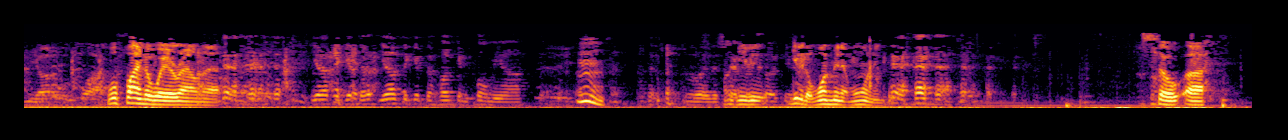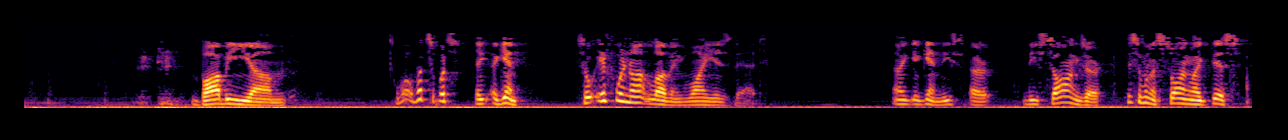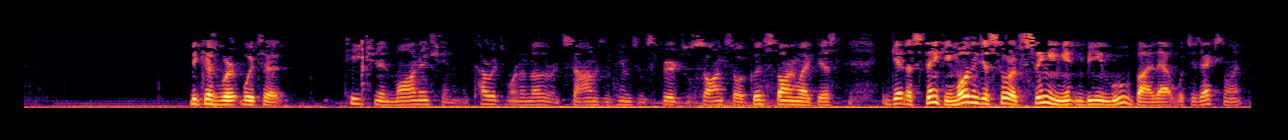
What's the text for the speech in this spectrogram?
the audible clock. we'll find a way around that. you'll have to get the you'll have to get the hook and pull me off. Mm. I'll give you hook, give you the one minute warning. So, uh, Bobby, um, well, what's what's again? So, if we're not loving, why is that? I mean, again, these are these songs are. This is when a song like this, because we're we're to teach and admonish and encourage one another in psalms and hymns and spiritual songs. So, a good song like this get us thinking more than just sort of singing it and being moved by that, which is excellent.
